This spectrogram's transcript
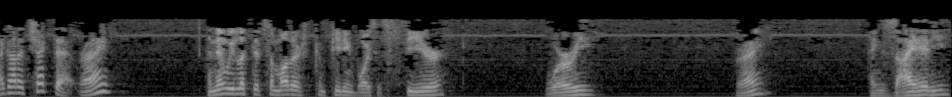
I got to check that, right? And then we looked at some other competing voices fear, worry, right? Anxiety,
